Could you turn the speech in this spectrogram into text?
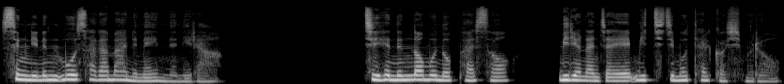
승리는 모사가 많음에 있느니라 지혜는 너무 높아서 미련한 자에 미치지 못할 것이므로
